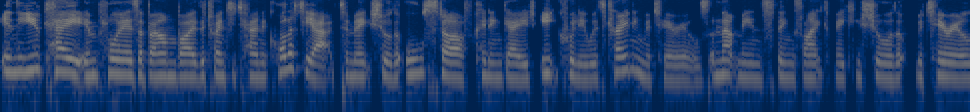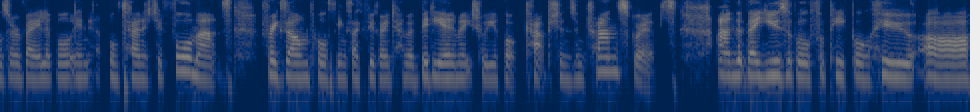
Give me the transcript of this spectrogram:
In the UK, employers are bound by the 2010 Equality Act to make sure that all staff can engage equally with training materials. And that means things like making sure that materials are available in alternative formats. For example, things like if you're going to have a video, make sure you've got captions and transcripts, and that they're usable for people who are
